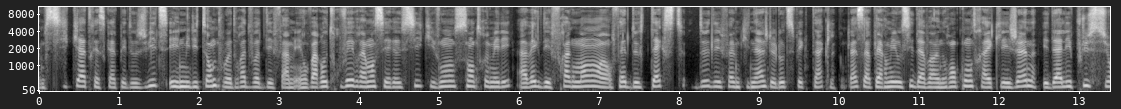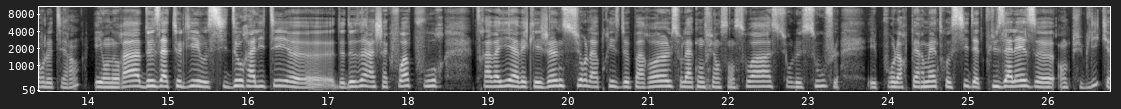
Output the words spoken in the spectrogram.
un psychiatre escapé d'Auschwitz et une militante pour le droit de vote des femmes. Et on va retrouver vraiment ces récits qui vont s'entremêler avec des fragments en fait de textes de des femmes qui nagent de l'autre spectacle. Donc là, ça permet aussi d'avoir une rencontre avec les jeunes et d'aller plus sur le terrain. Et on aura deux ateliers aussi d'oralité euh, de deux heures à chaque fois pour travailler avec les jeunes sur la prise de parole, sur la confiance en soi, sur le souffle et pour leur permettre aussi d'être plus à l'aise euh, en public.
